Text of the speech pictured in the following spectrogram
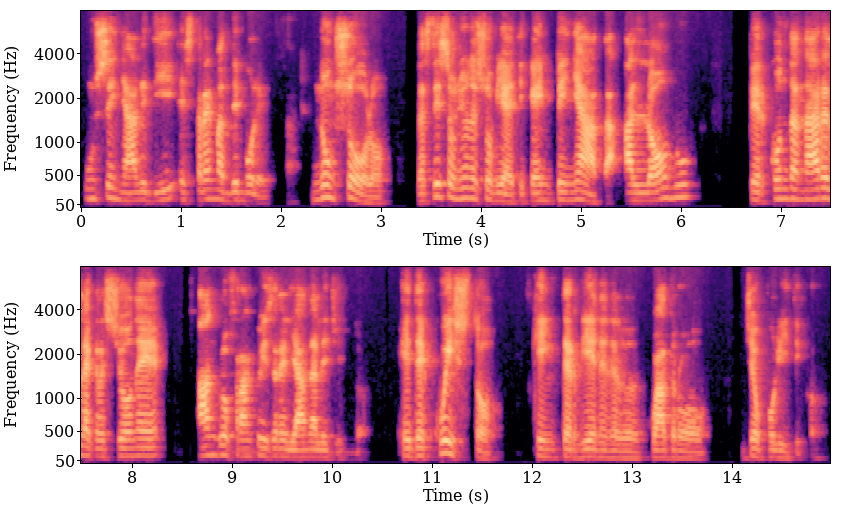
un segnale di estrema debolezza. Non solo, la stessa Unione Sovietica è impegnata all'ONU per condannare l'aggressione anglo-franco-israeliana all'Egitto. Ed è questo che interviene nel quadro geopolitico.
